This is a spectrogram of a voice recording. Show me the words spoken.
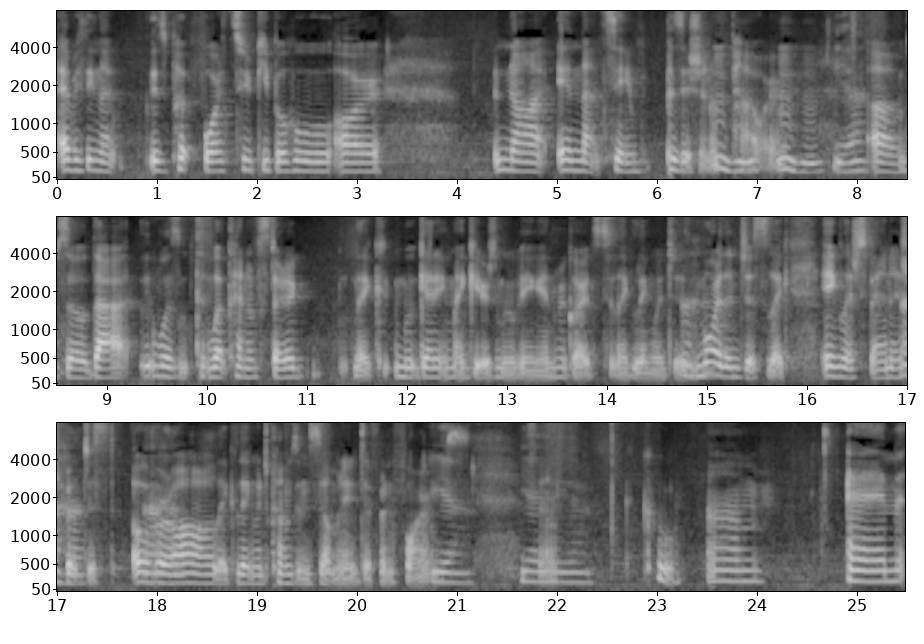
everything that is put forth to people who are not in that same position of mm-hmm. power. Mm-hmm. Yeah. Um, so that was what kind of started like mo- getting my gears moving in regards to like languages uh-huh. more than just like English, Spanish, uh-huh. but just overall uh-huh. like language comes in so many different forms. Yeah, yeah, so, yeah, yeah. Cool. Um, and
